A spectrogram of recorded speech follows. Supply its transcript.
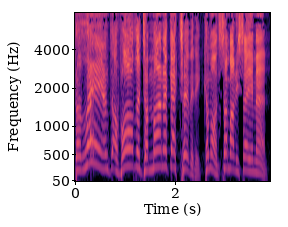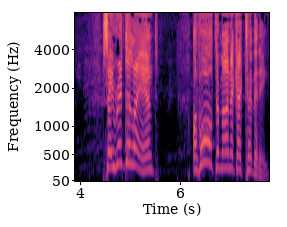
the land of all the demonic activity. Come on, somebody say amen. Say rid the land of all demonic activity.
